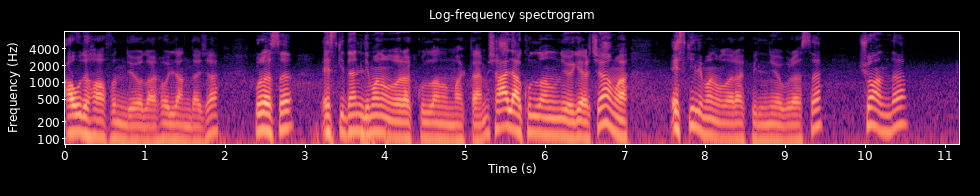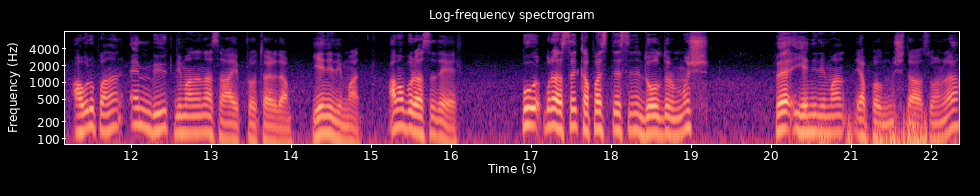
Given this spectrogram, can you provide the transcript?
Oudehaven diyorlar Hollandaca. Burası eskiden liman olarak kullanılmaktaymış. Hala kullanılıyor gerçi ama eski liman olarak biliniyor burası. Şu anda Avrupa'nın en büyük limanına sahip Rotterdam. Yeni liman. Ama burası değil. Bu burası kapasitesini doldurmuş ve yeni liman yapılmış daha sonra.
